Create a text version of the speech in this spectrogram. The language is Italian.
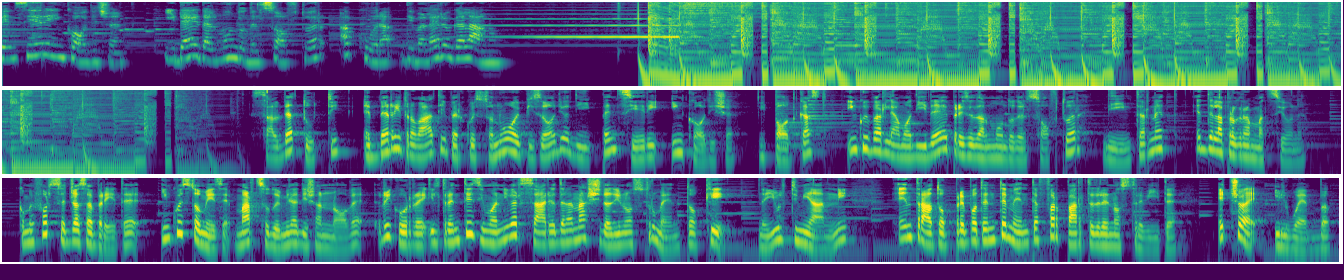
Pensieri in codice. Idee dal mondo del software a cura di Valerio Galano. Salve a tutti e ben ritrovati per questo nuovo episodio di Pensieri in codice, il podcast in cui parliamo di idee prese dal mondo del software, di internet e della programmazione. Come forse già saprete, in questo mese, marzo 2019, ricorre il trentesimo anniversario della nascita di uno strumento che, negli ultimi anni, è entrato prepotentemente a far parte delle nostre vite, e cioè il web.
